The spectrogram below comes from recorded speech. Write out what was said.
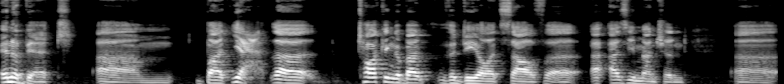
in a bit. Um, but yeah, the, talking about the deal itself, uh, as you mentioned, uh,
